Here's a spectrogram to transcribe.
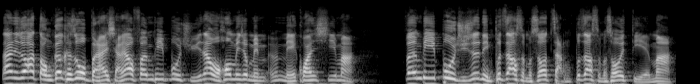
那你说啊，董哥，可是我本来想要分批布局，那我后面就没没关系嘛？分批布局就是你不知道什么时候涨，不知道什么时候会跌嘛？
